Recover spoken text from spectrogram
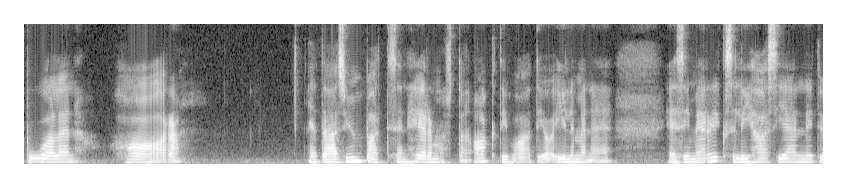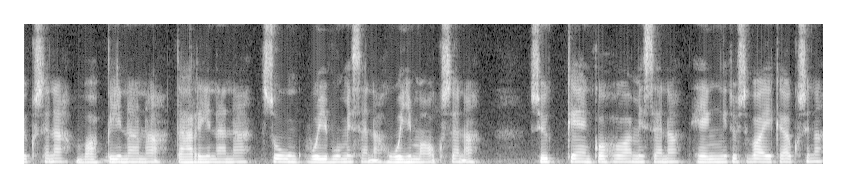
puolen haara. Ja tämä sympaattisen hermoston aktivaatio ilmenee esimerkiksi lihasjännityksenä, vapinana, tärinänä, suun kuivumisena, huimauksena, sykkeen kohoamisena, hengitysvaikeuksina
